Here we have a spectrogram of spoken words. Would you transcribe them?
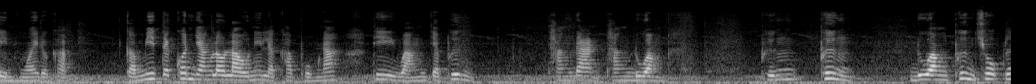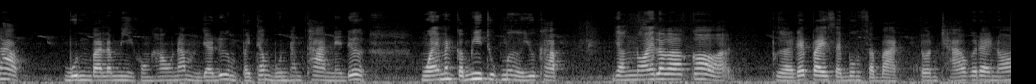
รินหวยเดอกครับกับมีแต่คนยังเราเราๆนี่แหละครับ ผมนะ ที่หวังจะพึ่งทางด้านทางดวงพึ่งพึ่งดวงพึ่งโชคลาภ บุญบารมีของเฮานำอย่าลืมไปทำบุญทำทานในเด้อหวยมันก็มีทุกมืออยู่ครับ อย่างน้อยแล้วก็เผื่อได้ไปใส่บงสบัดตอนเช้าก็ได้เนาะ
